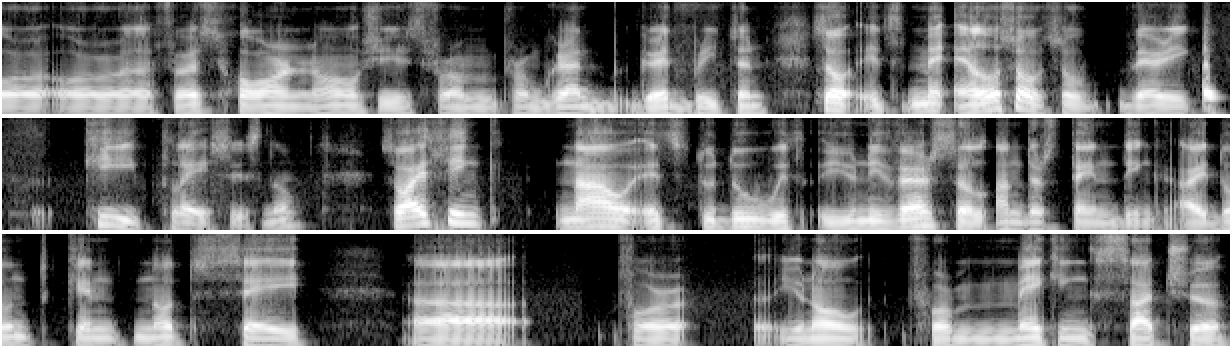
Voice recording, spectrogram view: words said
or or uh, first horn, no, she's from from Grand Great Britain. So it's also so very key places, no. So I think now it's to do with universal understanding. I don't cannot say uh, for uh, you know for making such a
